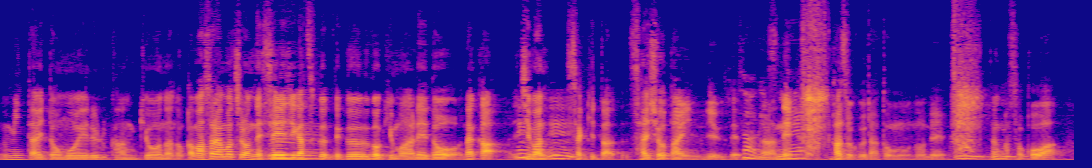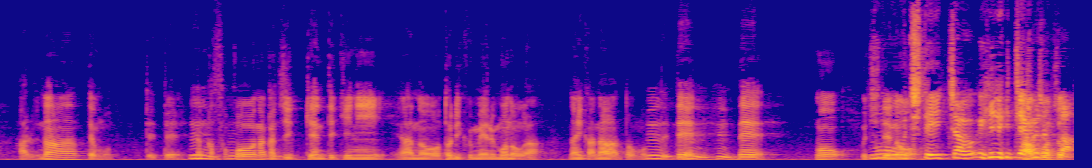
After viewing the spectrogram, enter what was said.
うん、産みたいと思えれる環境なのか、まあ、それはもちろんね政治が作っていく動きもあれど、なんか一番うんうん。さっき言った最小単位で言うてたらね家族だと思うので、うんなんかそこはあるなって思ってて、うんなんかそこをなんか実験的にあの取り組めるものがないかなと思ってて、うんうんうん。でもう打ち手の。打ち手いっちゃう。いっちゃいましょうか。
